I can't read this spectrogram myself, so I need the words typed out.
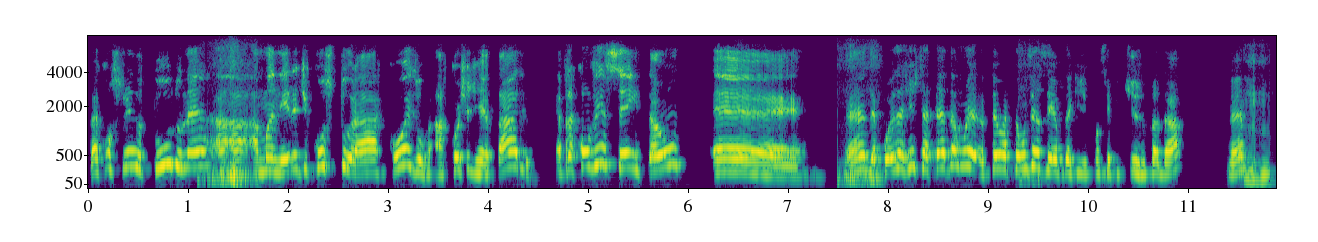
Vai construindo tudo, né? A, a maneira de costurar a coisa, a coxa de retalho, é para convencer. Então, é, né? depois a gente até dá um, eu tenho até uns exemplos aqui de conceptismo para dar, né? Uhum.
